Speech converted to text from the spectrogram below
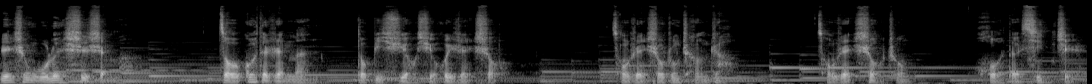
人生无论是什么，走过的人们都必须要学会忍受，从忍受中成长，从忍受中。获得心智。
